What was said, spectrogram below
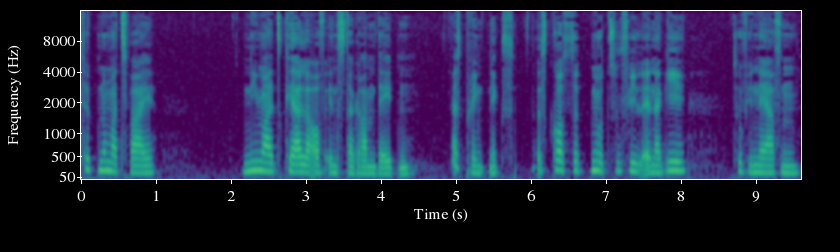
Tipp Nummer 2, Niemals Kerle auf Instagram daten. Es bringt nichts. Es kostet nur zu viel Energie, zu viel Nerven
